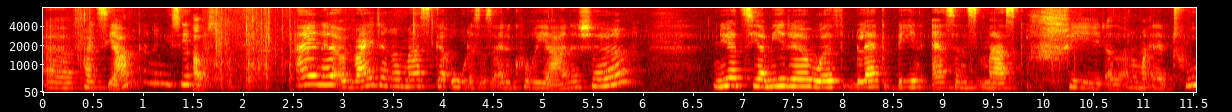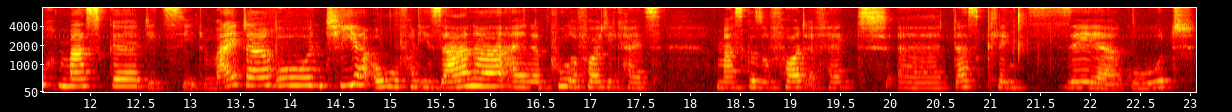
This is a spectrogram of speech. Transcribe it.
Äh, falls ja, dann ich sie raus. Eine weitere Maske. Oh, das ist eine koreanische. Niacinamide with Black Bean Essence Mask Sheet. Also auch nochmal eine Tuchmaske, die zieht weiter. Und hier, oh, von Isana eine pure Feuchtigkeitsmaske, Soforteffekt. Äh, das klingt sehr gut.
